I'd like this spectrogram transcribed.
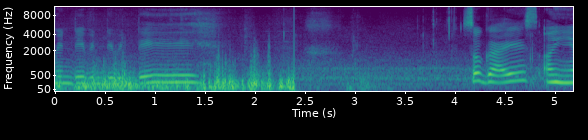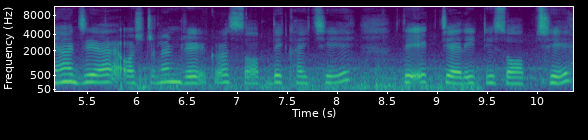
windy windy windy. So guys અહીંયા જે આ ઓસ્ટ્રેલિયન રેડ શોપ દેખાય છે, તે એક ચેરિટી શોપ છે.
